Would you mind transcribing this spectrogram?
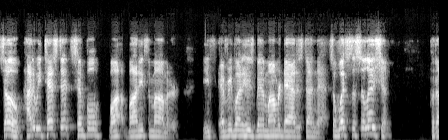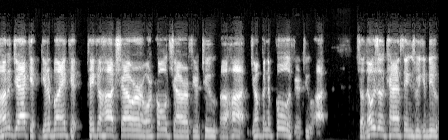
So, how do we test it? Simple body thermometer. You've, everyone who's been a mom or dad has done that. So what's the solution? Put on a jacket, get a blanket, take a hot shower or cold shower if you're too uh, hot, jump in the pool if you're too hot. So those are the kind of things we can do.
